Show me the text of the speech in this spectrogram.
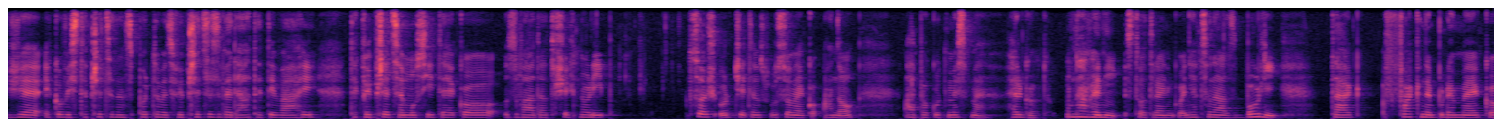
že jako vy jste přece ten sportovec, vy přece zvedáte ty váhy, tak vy přece musíte jako zvládat všechno líp. Což určitým způsobem jako ano, ale pokud my jsme, hergot, unavení z toho tréninku a něco nás bolí, tak fakt nebudeme jako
